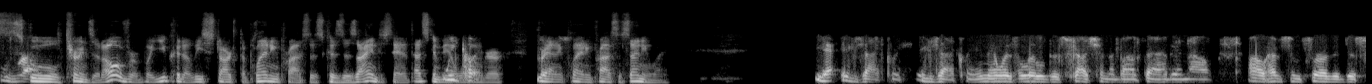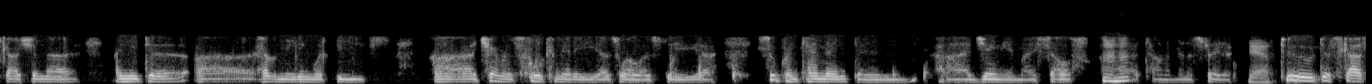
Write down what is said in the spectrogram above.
Right. school turns it over, but you could at least start the planning process because, as I understand it, that's going to be We a could. longer planning Yes. planning process anyway. Yeah, exactly, exactly. And there was a little discussion about that, and I'll I'll have some further discussion. Uh, I need to uh, have a meeting with the uh, chairman of the school committee as well as the uh, superintendent and uh, Jamie and myself, uh, Mhm. town administrator, Yeah. to discuss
